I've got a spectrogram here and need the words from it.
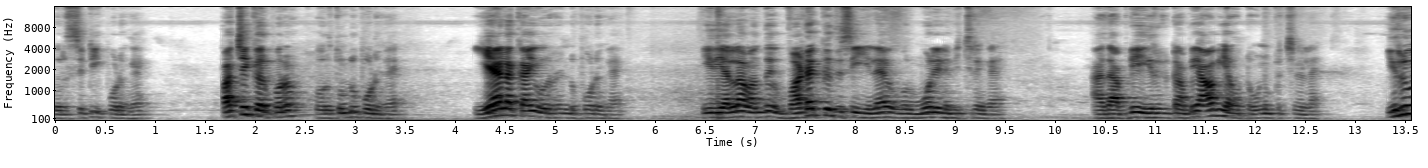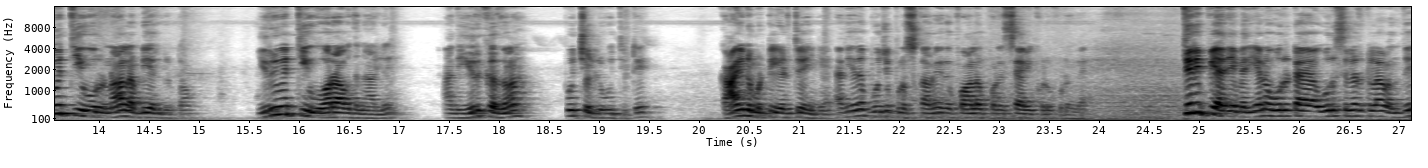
ஒரு சிட்டிக்கு போடுங்க. பச்சை கற்பூரம் ஒரு துண்டு போடுங்க. ஏலக்காய் ஒரு ரெண்டு போடுங்க. இது எல்லாம் வந்து வடக்கு திசையில் ஒரு மூலையில் வச்சுருங்க அது அப்படியே இருக்கட்டும். அப்படியே ஆவியாகட்டும் ஒன்றும் பிரச்சனை இல்லை. இருபத்தி ஒரு நாள் அப்படியே இருக்கட்டும். இருபத்தி ஓராவது நாள் அந்த இருக்கிறதெல்லாம் பூச்சொல்லி ஊற்றிட்டு காயினை மட்டும் எடுத்து வைங்க. அது ஏதோ பூஜை புனஸ்காரம் ஏதோ ஃபாலோ பண்ண சேவை கொடு கொடுங்க. திருப்பி அதே மாதிரி ஏன்னா ஒரு ட ஒரு சிலருக்கெல்லாம் வந்து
